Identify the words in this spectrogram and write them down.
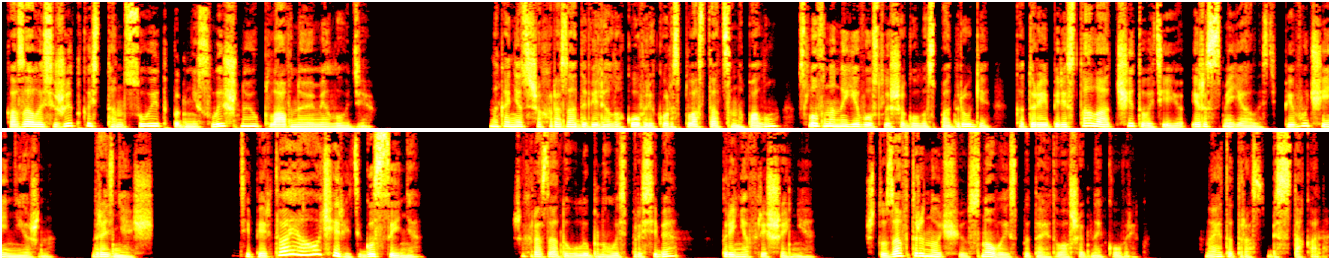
Казалось, жидкость танцует под неслышную плавную мелодию. Наконец Шахразада велела коврику распластаться на полу, словно на его слыша голос подруги, которая перестала отчитывать ее и рассмеялась, певуче и нежно, дразняще. «Теперь твоя очередь, гусыня!» Шахразада улыбнулась про себя, приняв решение что завтра ночью снова испытает волшебный коврик. На этот раз без стакана.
